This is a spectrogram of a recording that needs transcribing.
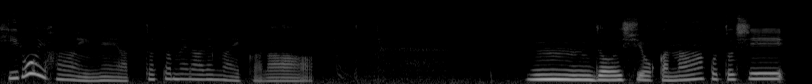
広い範囲ね温められないから。うーんどうしようかな。今年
